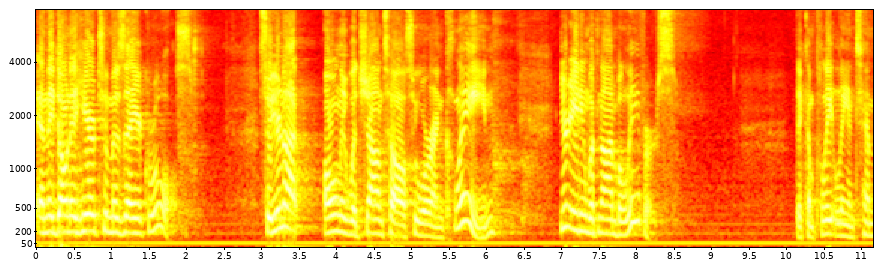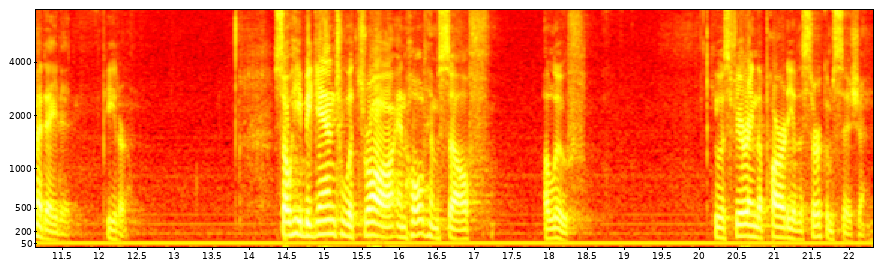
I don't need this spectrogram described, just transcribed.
And they don't adhere to Mosaic rules. So you're not only with Gentiles who are unclean, you're eating with non believers. They completely intimidated Peter. So he began to withdraw and hold himself aloof. He was fearing the party of the circumcision,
